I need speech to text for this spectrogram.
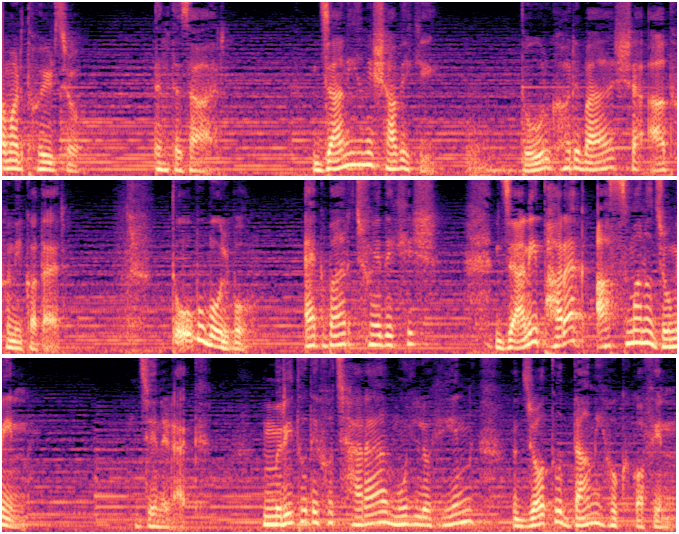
আমার ধৈর্য, ইন্তজার। জানি আমি সাবেকি, তোর ঘরে বাস আধুনিকতার। তবু বলব, একবার ছুঁয়ে দেখিস, জানি ফারাক আসমান ও জমিন। জেনে রাখ, মৃতদেহ ছাড়া মূল্যহীন যত দামি হোক কফিন।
